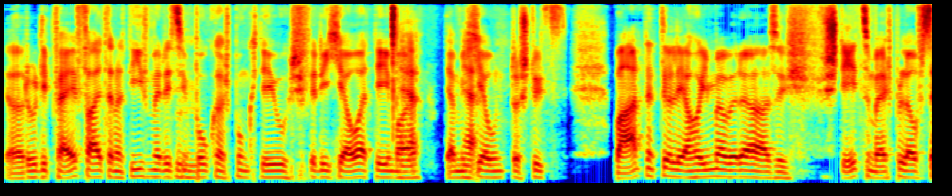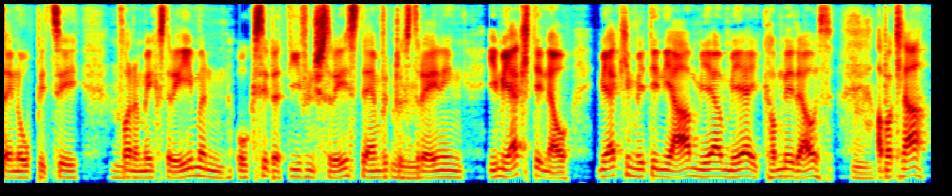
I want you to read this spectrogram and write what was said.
der Rudi Pfeiffer Alternativmedizin.podcast.eu ist für dich ja auch ein Thema, ja. der mich ja. ja unterstützt warnt natürlich auch immer wieder, also ich stehe zum Beispiel auf sein OPC mhm. von einem extremen oxidativen Stress, der einfach mhm. durchs Training, ich merke den auch, ich merke mit den Jahren mehr und mehr, ich komme nicht aus. Mhm. Aber klar,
